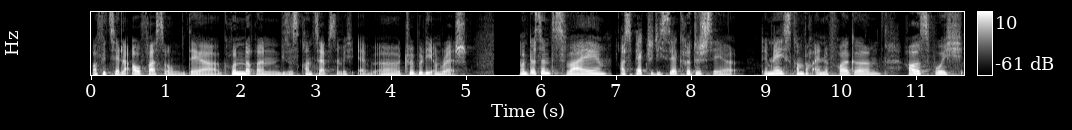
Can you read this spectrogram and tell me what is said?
offizielle Auffassung der Gründerin dieses Konzepts, nämlich äh, Tripoli und Rash. Und das sind zwei Aspekte, die ich sehr kritisch sehe. Demnächst kommt auch eine Folge raus, wo ich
